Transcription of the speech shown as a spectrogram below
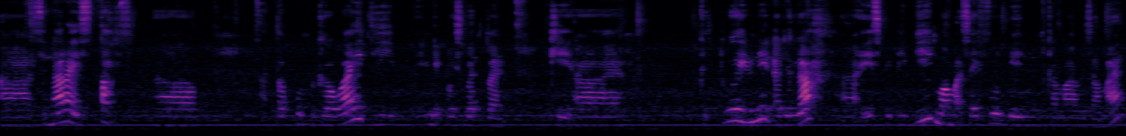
uh, senarai staf uh, ataupun pegawai di unit polis bantuan. Okey, uh, ketua unit adalah uh, ASPPB Muhammad Saiful bin Kamal Zaman.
